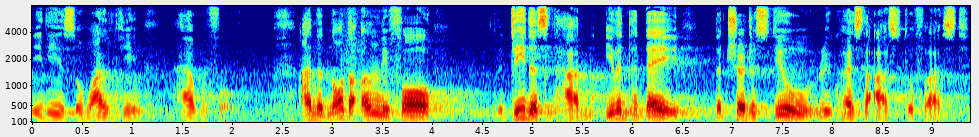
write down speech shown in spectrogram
it is one thing helpful. And not only for Jesus' time, even today, the church still requests us to fast.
